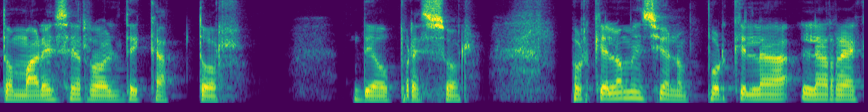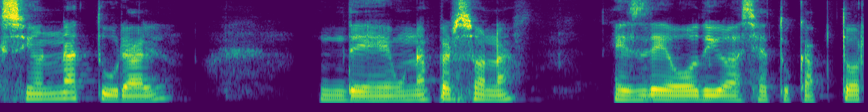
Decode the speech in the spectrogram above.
tomar ese rol de captor, de opresor. ¿Por qué lo menciono? Porque la, la reacción natural de una persona es de odio hacia tu captor.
